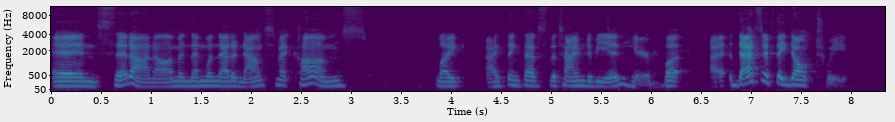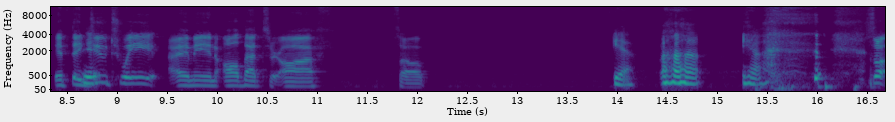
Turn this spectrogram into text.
and sit on them and then when that announcement comes, like I think that's the time to be in here. But I, that's if they don't tweet if they yeah. do tweet, I mean, all bets are off. So, yeah, yeah. so,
